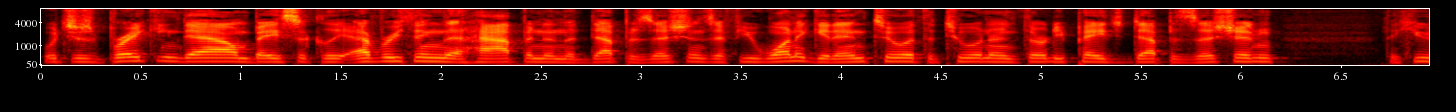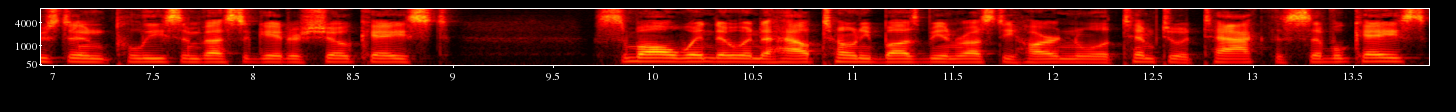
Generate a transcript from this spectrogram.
which is breaking down basically everything that happened in the depositions. If you want to get into it, the 230 page deposition, the Houston police investigator showcased small window into how Tony Buzbee and Rusty Hardin will attempt to attack the civil case.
